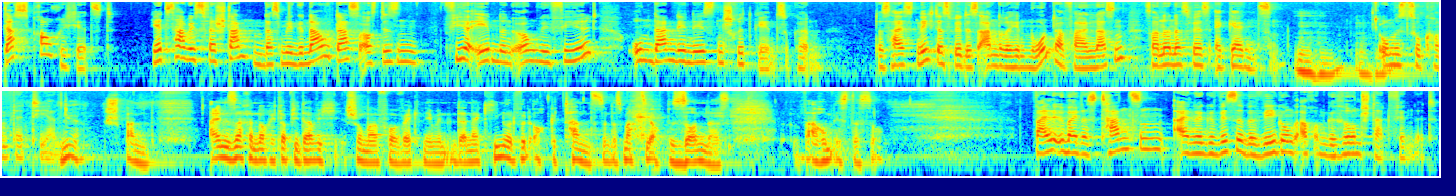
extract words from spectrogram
das brauche ich jetzt. Jetzt habe ich es verstanden, dass mir genau das aus diesen vier Ebenen irgendwie fehlt, um dann den nächsten Schritt gehen zu können. Das heißt nicht, dass wir das andere hinten runterfallen lassen, sondern dass wir es ergänzen, mhm, mh. um es zu komplettieren. Ja, spannend. Eine Sache noch, ich glaube, die darf ich schon mal vorwegnehmen. In deiner Keynote wird auch getanzt und das macht sie auch besonders. Warum ist das so? Weil über das Tanzen eine gewisse Bewegung auch im Gehirn stattfindet.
